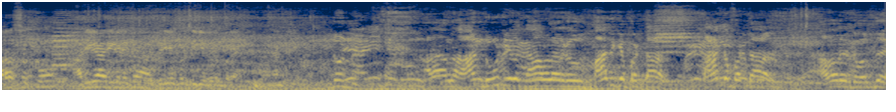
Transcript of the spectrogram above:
அரசுக்கும் அதிகாரிகளுக்கும் நான் தெரியப்படுத்திக்க விரும்புகிறேன் இன்னொன்று அதாவது ஆண் டியூட்டியில் காவலர்கள் பாதிக்கப்பட்டால் தாக்கப்பட்டால் அவருக்கு வந்து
